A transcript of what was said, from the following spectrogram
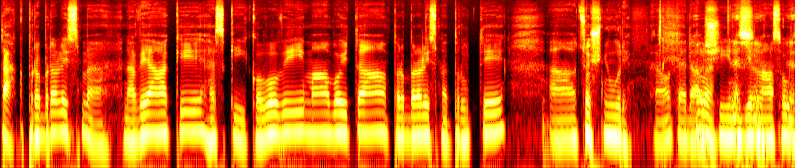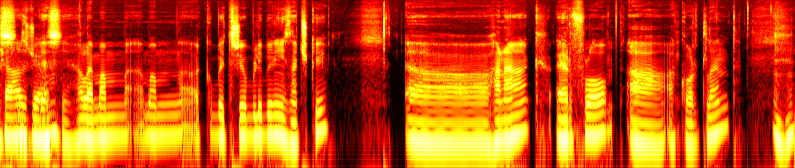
Tak, probrali jsme navijáky, hezký kovový má Vojta, probrali jsme pruty, a co šňůry, jo? to je další Hele, nedílná jasně, součást, jasně, že Jasně, Hele, mám, mám tři oblíbené značky, uh, Hanák, Airflow a, a Cortland. Uh-huh. Uh,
